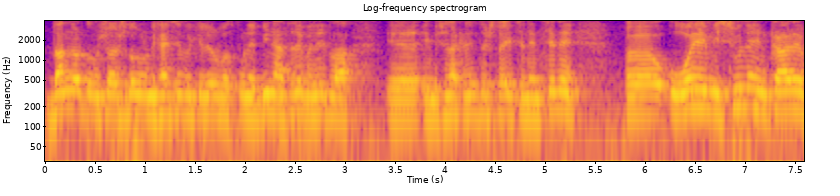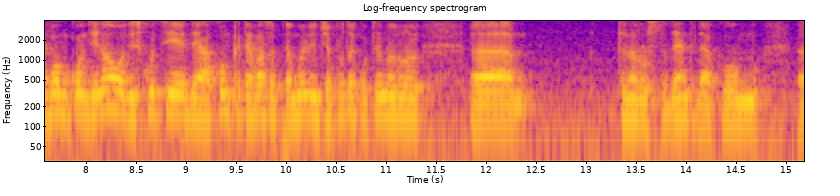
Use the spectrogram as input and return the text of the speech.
Doamnelor, domnișoare și domnul Mihai Silviu Chirilu vă spune bine ați revenit la e, emisiunea Credință și Trăiți Nemțene, uh, o emisiune în care vom continua o discuție de acum câteva săptămâni începută cu tânărul uh, tânărul student de acum, uh,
